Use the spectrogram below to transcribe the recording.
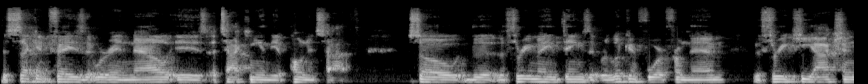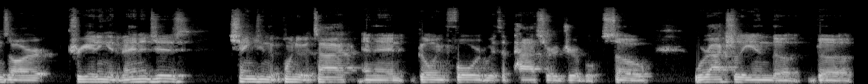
The second phase that we're in now is attacking in the opponent's half. So the, the three main things that we're looking for from them, the three key actions are creating advantages, changing the point of attack, and then going forward with a pass or a dribble. So we're actually in the the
